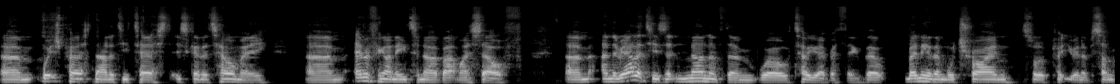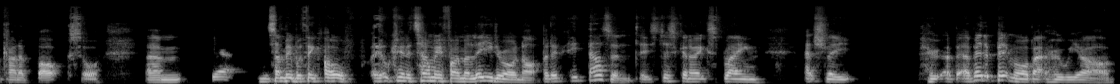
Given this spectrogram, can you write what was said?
Um, which personality test is going to tell me um, everything I need to know about myself? Um, and the reality is that none of them will tell you everything. They'll, many of them will try and sort of put you in some kind of box or um, yeah. Some people think, oh, it's going to tell me if I'm a leader or not, but it, it doesn't. It's just going to explain actually who, a, bit, a bit a bit more about who we are.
